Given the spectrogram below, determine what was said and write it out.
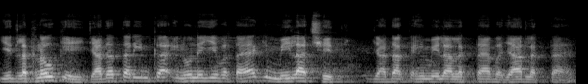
ये लखनऊ के ही ज़्यादातर इनका इन्होंने ये बताया कि मेला क्षेत्र ज़्यादा कहीं मेला लगता है बाज़ार लगता है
